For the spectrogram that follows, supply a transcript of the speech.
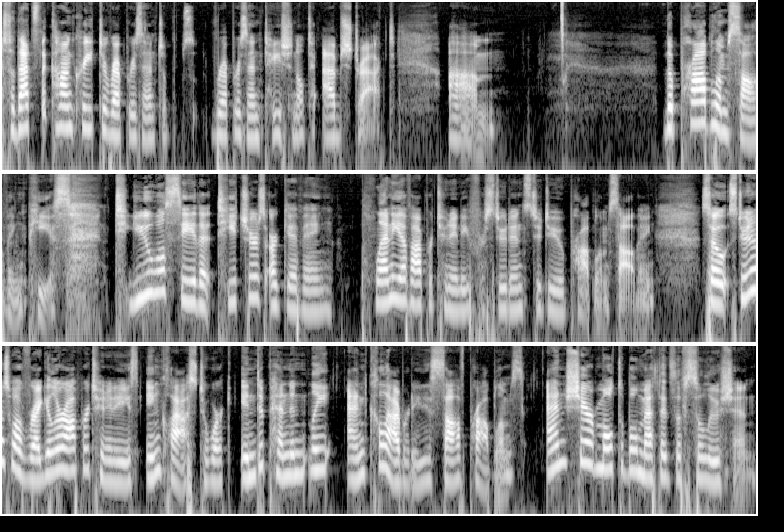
so that's the concrete to represent representational to abstract. Um, the problem solving piece. you will see that teachers are giving plenty of opportunity for students to do problem solving. So students will have regular opportunities in class to work independently and collaboratively to solve problems and share multiple methods of solution.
